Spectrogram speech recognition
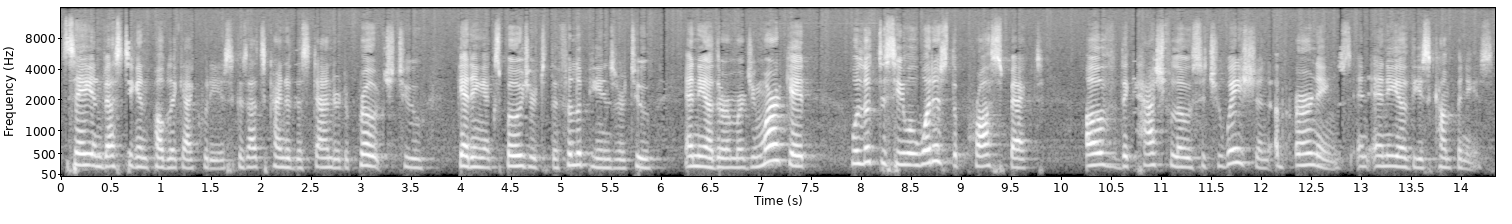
say investing in public equities, because that's kind of the standard approach to getting exposure to the Philippines or to any other emerging market, will look to see, well, what is the prospect of the cash flow situation of earnings in any of these companies?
